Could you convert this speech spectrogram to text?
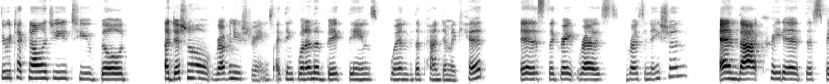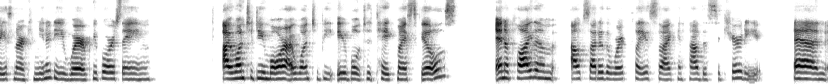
through technology to build additional revenue streams. I think one of the big themes when the pandemic hit is the great res resignation. And that created this space in our community where people were saying, I want to do more. I want to be able to take my skills and apply them outside of the workplace so I can have the security. And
